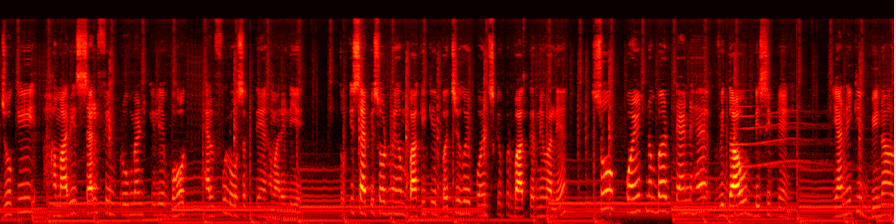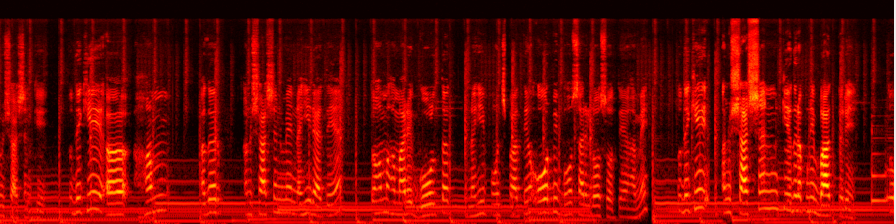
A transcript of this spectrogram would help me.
जो कि हमारी सेल्फ इम्प्रूवमेंट के लिए बहुत हेल्पफुल हो सकते हैं हमारे लिए। तो इस एपिसोड में हम बाकी के बचे हुए पॉइंट्स के ऊपर बात करने वाले हैं। सो पॉइंट नंबर टेन है विदाउट डिसिप्लिन यानी कि बिना अनुशासन के। तो देखिए हम अगर अनुशासन में नहीं रहते हैं तो हम हमारे गोल तक नहीं पहुँच पाते हैं और भी बहुत सारे लॉस होते हैं हमें। तो देखिए, अनुशासन की अगर अपनी बात करें तो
